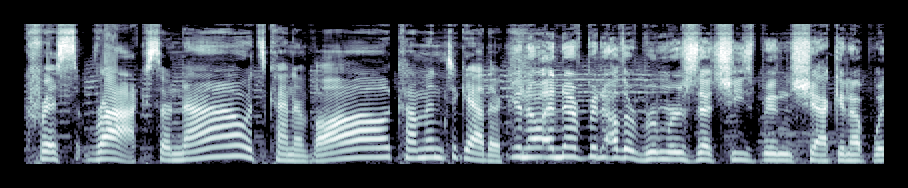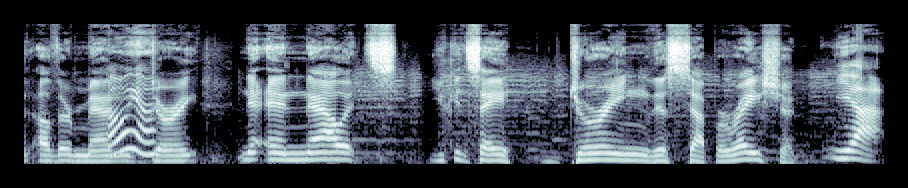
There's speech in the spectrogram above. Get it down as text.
Chris Rock. So now it's kind of all coming together. You know, and there have been other rumors that she's been shacking up with other men Oh, yeah. during, and now it's you can say during this separation. Yeah.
